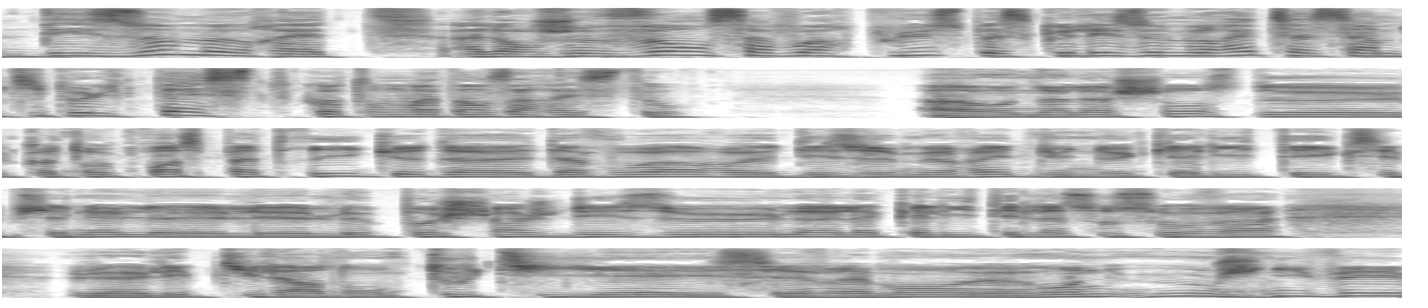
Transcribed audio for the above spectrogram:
des omelettes. Alors je veux en savoir plus parce que les omelettes, ça c'est un petit peu le test quand on va dans un resto. Ah, on a la chance de, quand on croise Patrick, d'avoir des omelettes d'une qualité exceptionnelle. Le, pochage des œufs, la, qualité de la sauce au vin, les petits lardons, tout y est. Et c'est vraiment, euh, je n'y vais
